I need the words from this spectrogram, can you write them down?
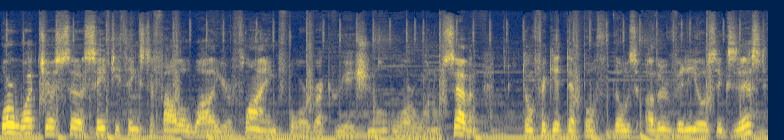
or what just uh, safety things to follow while you're flying for recreational or 107. Don't forget that both of those other videos exist.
